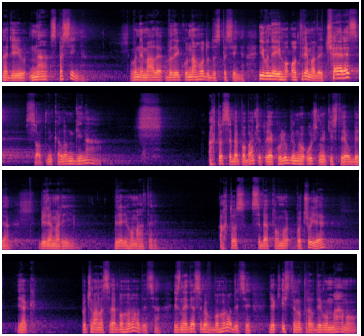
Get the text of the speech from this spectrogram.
надію на спасіння. Вони мали велику нагоду до спасіння. І вони його отримали через сотника Лонгіна. А хтось себе побачить, як улюбленого учня, який стояв біля, біля Марії, біля його матері. А хтось себе почує, як почувала себе Богородиця, і знайде себе в Богородиці як істинну правдиву маму,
